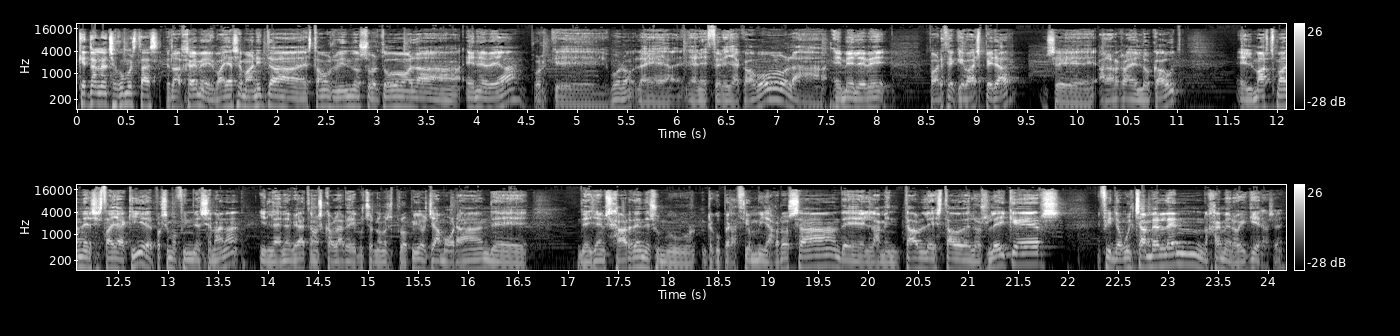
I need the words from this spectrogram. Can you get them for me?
¿Qué tal Nacho? ¿Cómo estás? ¿Qué tal Jaime? Vaya semanita estamos viviendo sobre todo la NBA, porque bueno, la NFL ya acabó, la MLB parece que va a esperar, se alarga el lockout. El March Madness está ya aquí el próximo fin de semana y en la NBA tenemos que hablar de muchos nombres propios, ya Morán, de, de James Harden, de su recuperación milagrosa, del lamentable estado de los Lakers, en fin, de Will Chamberlain, Jaime, lo que quieras, ¿eh?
